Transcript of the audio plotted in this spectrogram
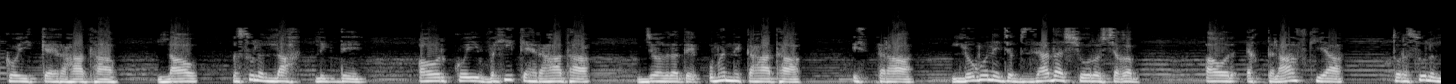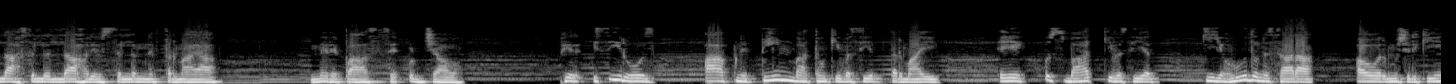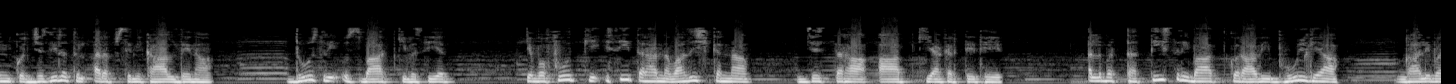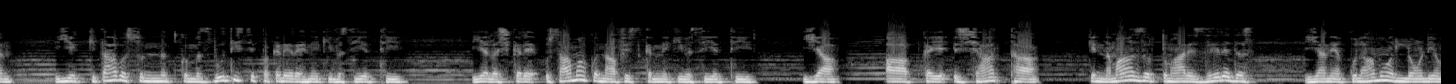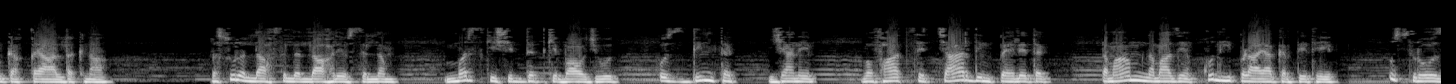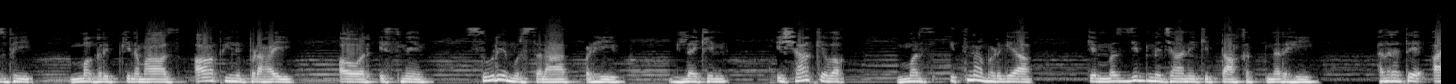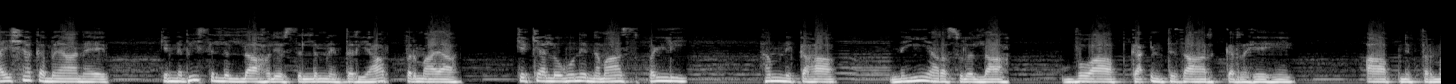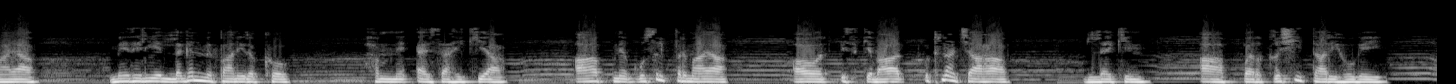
کوئی کہہ رہا تھا، لاؤ رسول اللہ لکھ دیں۔ اور کوئی وہی کہہ رہا تھا جو حضرت عمر نے کہا تھا۔ اس طرح لوگوں نے جب زیادہ شور و شغب اور اختلاف کیا تو رسول اللہ صلی اللہ علیہ وسلم نے فرمایا، میرے پاس سے اٹھ جاؤ۔ پھر اسی روز آپ نے تین باتوں کی وسیعت فرمائی۔ ایک اس بات کی وسیعت کہ یہود و نصارہ اور مشرقین کو جزیرت العرب سے نکال دینا۔ دوسری اس بات کی وسیعت کہ وفود کی اسی طرح نوازش کرنا جس طرح آپ کیا کرتے تھے۔ البتہ تیسری بات کو راوی بھول گیا۔ غالباً یہ کتاب و سنت کو مضبوطی سے پکڑے رہنے کی وسیعت تھی، یا لشکر اسامہ کو نافذ کرنے کی وسیعت تھی، یا آپ کا یہ ارشاد تھا کہ نماز اور تمہارے زیر دست یعنی غلاموں اور لونڈیوں کا خیال رکھنا۔ رسول اللہ صلی اللہ علیہ وسلم مرض کی شدت کے باوجود اس دن تک یعنی وفات سے چار دن پہلے تک تمام نمازیں خود ہی پڑھایا کرتے تھے۔ اس روز بھی مغرب کی نماز آپ ہی نے پڑھائی اور اس میں سورہ مرسلات پڑھی۔ لیکن عشاء کے وقت مرض اتنا بڑھ گیا کہ مسجد میں جانے کی طاقت نہ رہی۔ حضرت عائشہ کا بیان ہے کہ نبی صلی اللہ علیہ وسلم نے دریافت فرمایا کہ کیا لوگوں نے نماز پڑھ لی؟ ہم نے کہا، نہیں یا رسول اللہ وہ آپ کا انتظار کر رہے ہیں۔ آپ نے فرمایا، میرے لیے لگن میں پانی رکھو۔ ہم نے ایسا ہی کیا۔ آپ نے غسل فرمایا اور اس کے بعد اٹھنا چاہا، لیکن آپ پر غشی تاری ہو گئی۔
